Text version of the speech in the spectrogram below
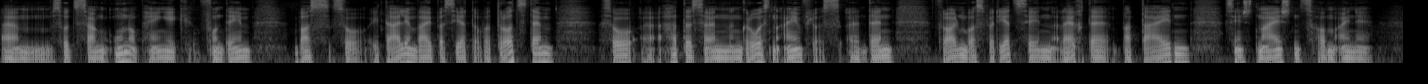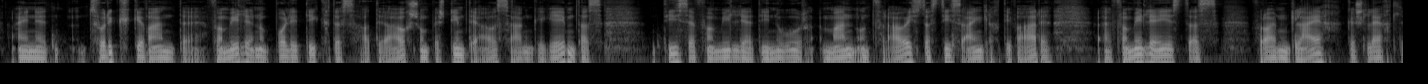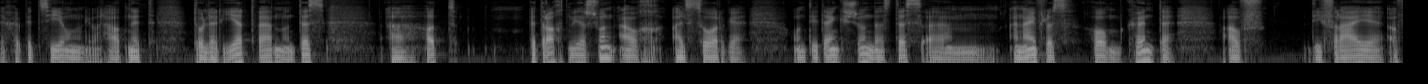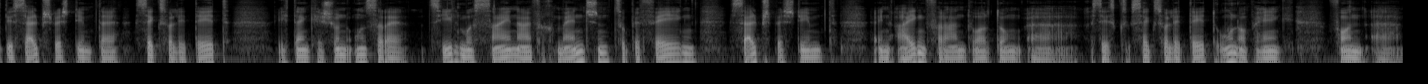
ähm, sozusagen unabhängig von dem, was so italienweit passiert, aber trotzdem so hat das einen großen Einfluss. Denn vor allem, was wir jetzt sehen, rechte Parteien sind meistens haben eine eine zurückgewandte Familienpolitik. Das hat ja auch schon bestimmte Aussagen gegeben, dass diese Familie, die nur Mann und Frau ist, dass dies eigentlich die wahre äh, Familie ist, dass vor allem gleichgeschlechtliche Beziehungen überhaupt nicht toleriert werden. Und das äh, hat, betrachten wir schon auch als Sorge. Und ich denke schon, dass das ähm, einen Einfluss haben könnte auf die freie, auf die selbstbestimmte Sexualität. Ich denke schon, unsere Ziel muss sein, einfach Menschen zu befähigen, selbstbestimmt in Eigenverantwortung äh, Sexualität unabhängig von äh,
